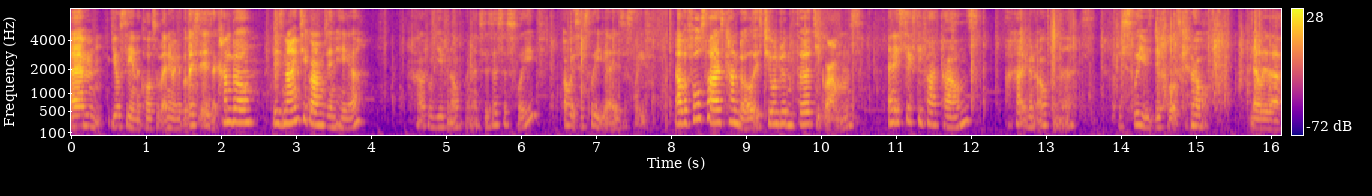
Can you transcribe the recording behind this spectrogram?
Um, you'll see in the close-up anyway, but this is a candle. There's 90 grams in here. How do we even open this? Is this a sleeve? Oh, it's a sleeve. Yeah, it is a sleeve. Now, the full-size candle is 230 grams and it's 65 pounds. I can't even open this. The sleeve is difficult to get off. Nearly there.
